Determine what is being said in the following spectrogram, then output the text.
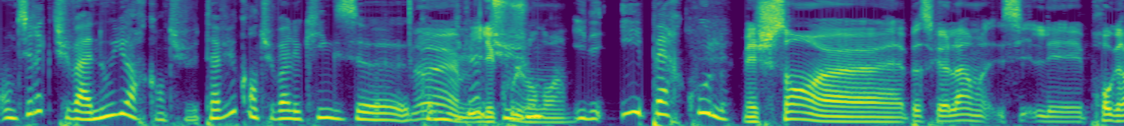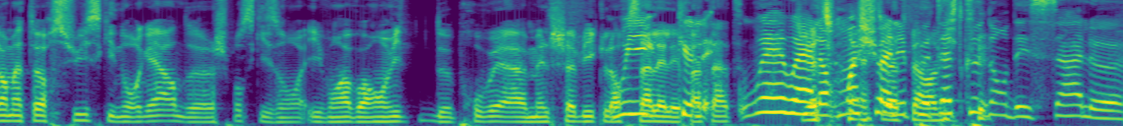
on dirait que tu vas à New York quand tu veux. T'as vu quand tu vas le Kings euh, Ouais, Comedy mais Club, il est tu cool, l'endroit. Il est hyper cool. Mais je sens euh, parce que là, si les programmateurs suisses qui nous regardent, euh, je pense qu'ils ont, ils vont avoir envie de prouver à Mel Chabi que leur Oui, salle elle est patate. Ouais, ouais. Tu Alors moi, je suis allée peut-être que dans des salles. euh,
